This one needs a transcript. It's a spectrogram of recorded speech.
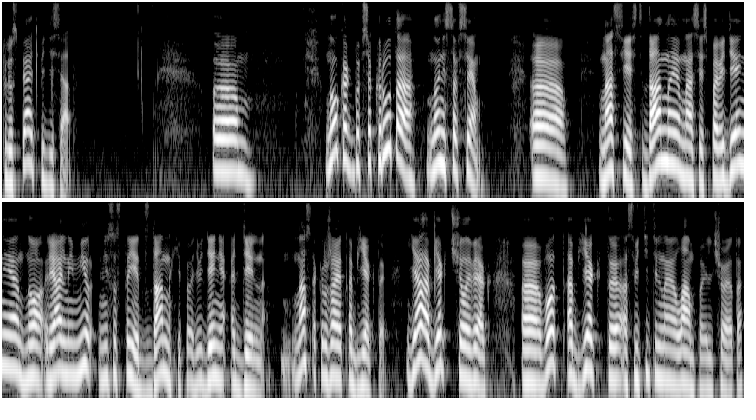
плюс 5 50. Эм, ну, как бы все круто, но не совсем. Э, у нас есть данные, у нас есть поведение, но реальный мир не состоит из данных и поведения отдельно. Нас окружают объекты. Я объект человек. Э, вот объект э, осветительная лампа или что это.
